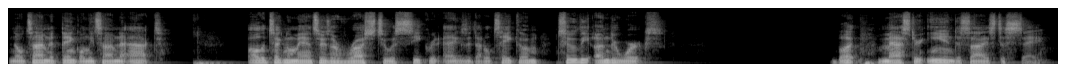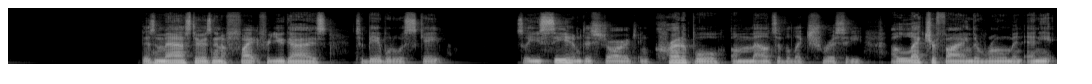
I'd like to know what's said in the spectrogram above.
No time to think, only time to act. All the technomancers are rushed to a secret exit that'll take them to the underworks. But Master Ian decides to stay. This master is going to fight for you guys to be able to escape. So you see him discharge incredible amounts of electricity, electrifying the room and any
